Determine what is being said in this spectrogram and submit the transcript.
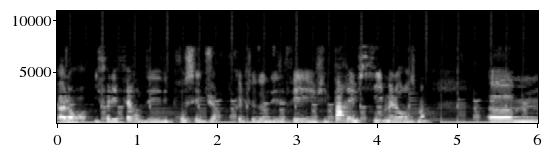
alors, il fallait faire des, procédures pour qu'elle te donne des effets et j'ai pas réussi malheureusement. Euh,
